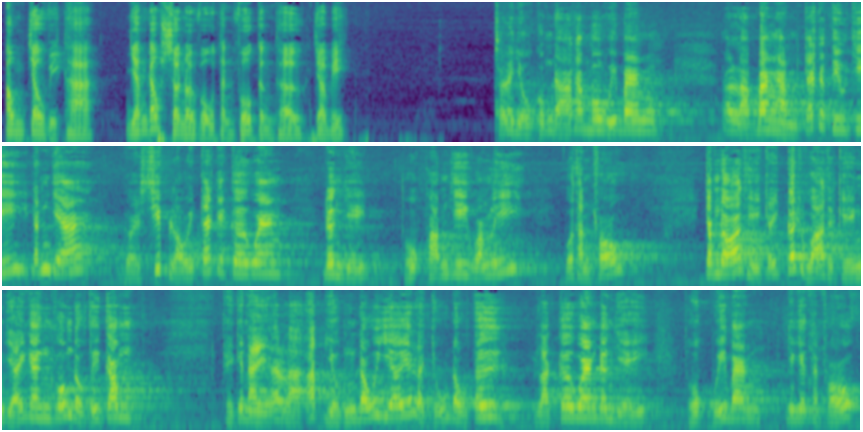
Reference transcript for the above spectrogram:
Ông Châu Việt Tha, Giám đốc Sở Nội vụ thành phố Cần Thơ cho biết. Sở Nội vụ cũng đã tham mưu ủy ban ờ, là ban hành các cái tiêu chí đánh giá rồi xếp loại các cái cơ quan đơn vị thuộc phạm vi quản lý của thành phố. Trong đó thì cái kết quả thực hiện giải ngân vốn đầu tư công, thì cái này là áp dụng đối với là chủ đầu tư, là cơ quan đơn vị thuộc ủy ban nhân dân thành phố.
